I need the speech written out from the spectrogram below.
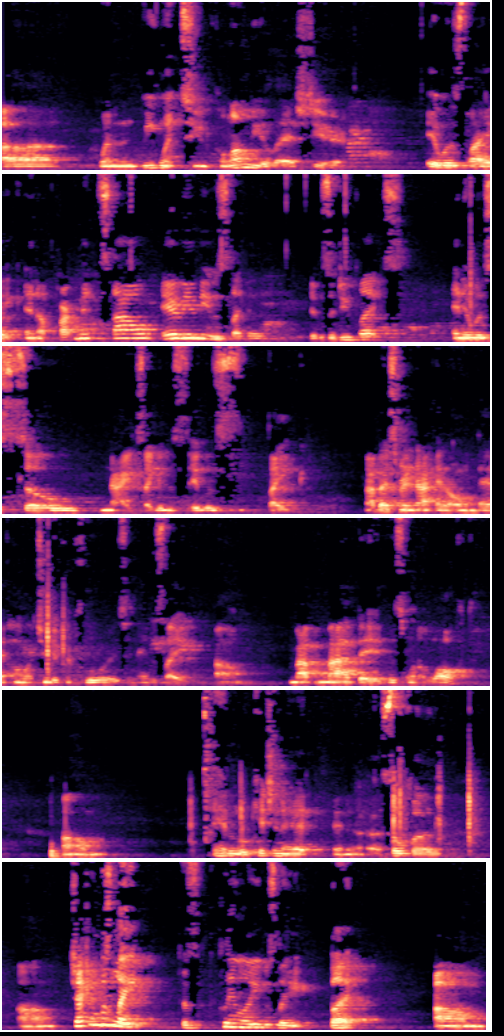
Uh, when we went to Colombia last year, it was like an apartment style Airbnb. It was like a it was a duplex, and it was so nice. Like it was it was like my best friend and I had our own bathroom on two different floors, and it was like um, my my bed was on a loft. Um, it had a little kitchenette and a, a sofa. Um, check-in was late because cleanly was late, but um,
